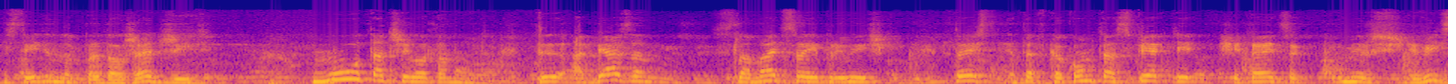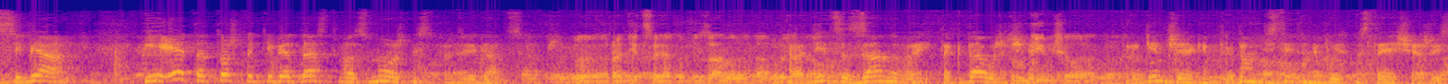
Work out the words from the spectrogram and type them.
действительно продолжать жить. Мут от шилотамут. Ты обязан сломать свои привычки. То есть это в каком-то аспекте считается умерщвить себя и это то, что тебе даст возможность продвигаться. Чтобы родиться якобы заново, да? Вроде родиться того. заново, и тогда уже другим человек, человеком. Другим человеком, тогда он действительно будет настоящая жизнь.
